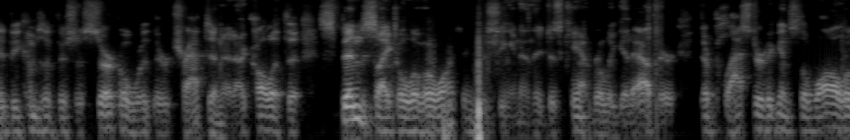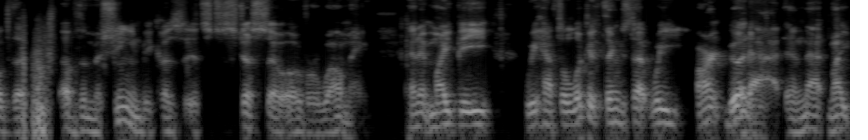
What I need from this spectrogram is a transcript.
it becomes a vicious circle where they're trapped in it. I call it the spin cycle of a washing machine, and they just can't really get out there. They're plastered against the wall of the of the machine because it's just so overwhelming. And it might be we have to look at things that we aren't good at, and that might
